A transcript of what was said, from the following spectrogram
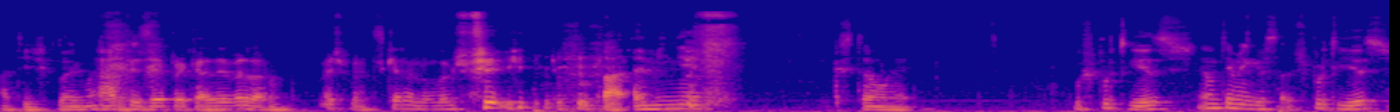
há tiros que doem mais. Ah, pois é, por acaso é verdade. Pronto. Mas pronto, se calhar não vamos por aí. Pá, a minha questão é. Os portugueses. É um tema engraçado. Os portugueses.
